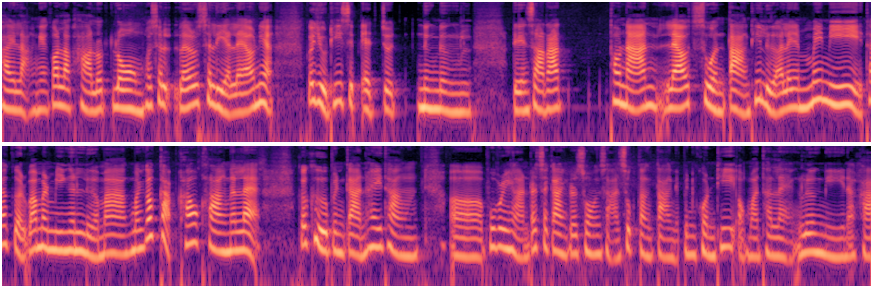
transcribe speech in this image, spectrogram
ภายหลังเนี่ยก็ราคาลดลง เพราะแล้วเฉลี่ยแล้วเนี่ยก็อยู่ที่ 11.11 เหรียญสหรัฐเท่านั้นแล้วส่วนต่างที่เหลืออะไรไม่มี ถ้าเกิดว่ามันมีเงินเหลือมา มันก็กลับเข้าคลังนั่นแหละ ก็คือเป็นการให้ทางผู้บริหารราชการกระทรวงสาธารณสุขต่างๆเนี่ยเป็นคนที่ออกมาแถลงเรื่องนี้นะคะ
